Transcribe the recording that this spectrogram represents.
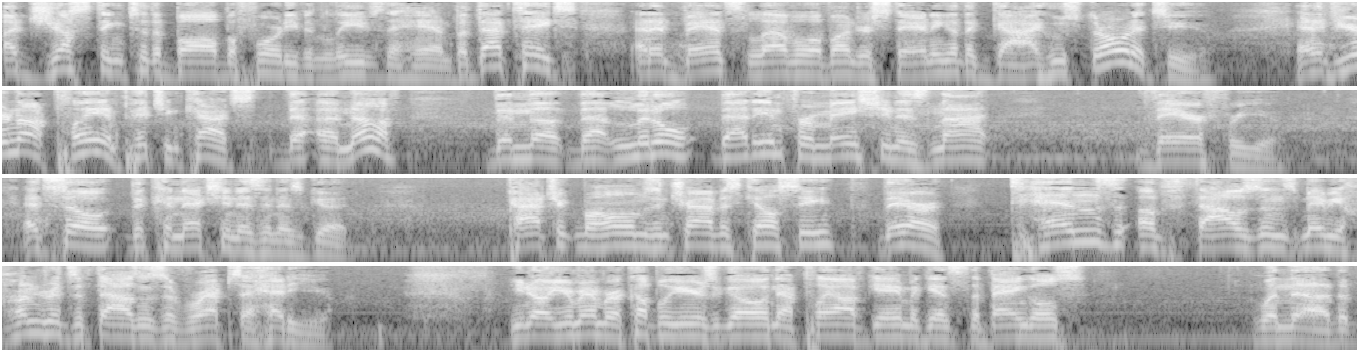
adjusting to the ball before it even leaves the hand. But that takes an advanced level of understanding of the guy who's throwing it to you. And if you're not playing pitch and catch th- enough, then the, that little that information is not there for you. And so the connection isn't as good. Patrick Mahomes and Travis Kelce, they are tens of thousands, maybe hundreds of thousands of reps ahead of you. You know, you remember a couple years ago in that playoff game against the Bengals when the, the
